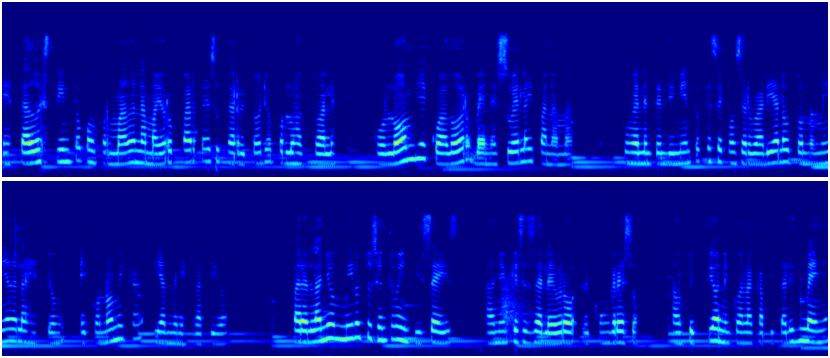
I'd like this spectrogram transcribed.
estado extinto conformado en la mayor parte de su territorio por los actuales Colombia, Ecuador, Venezuela y Panamá, con el entendimiento que se conservaría la autonomía de la gestión económica y administrativa. Para el año 1826, año en que se celebró el Congreso Anfictiónico en la capital ismeña,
